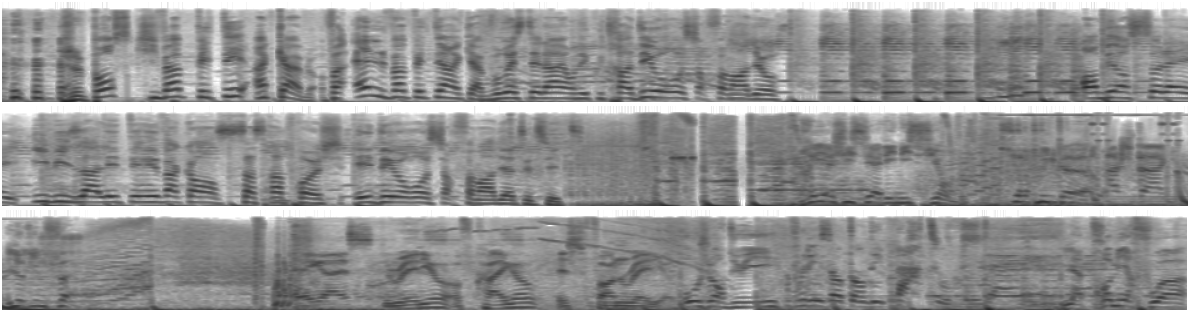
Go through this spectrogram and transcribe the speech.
Je pense qu'il va péter un câble. Enfin, elle va péter un câble. Vous restez là et on écoutera des euros sur Fun Radio. Ambiance soleil, Ibiza, l'été, les vacances, ça se rapproche. Et des euros sur Fun Radio, à tout de suite. Réagissez à l'émission sur Twitter, hashtag LovinFun. Yes, the radio of Kygo is fun radio. Aujourd'hui, Vous les entendez partout. la première fois,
